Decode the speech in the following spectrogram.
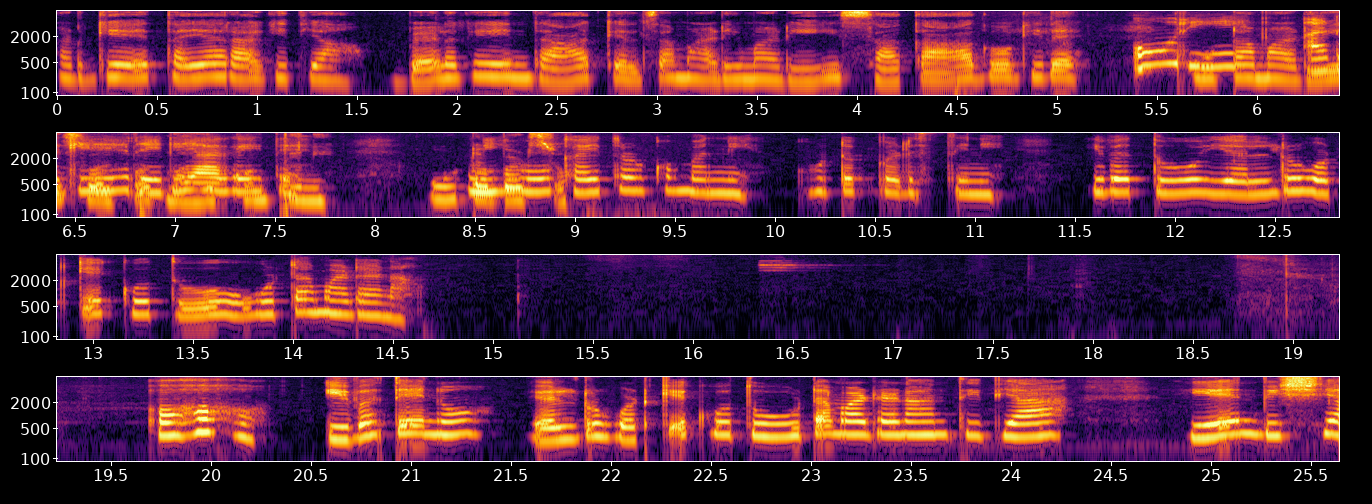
ಅಡುಗೆ ತಯಾರಾಗಿದೆಯಾ? ಬೆಳಗ್ಗೆಯಿಂದ ಕೆಲಸ ಮಾಡಿ ಮಾಡಿ ಸಾಕಾಗೋಗಿದೆ. ಊಟ ಮಾಡಿ ಸ್ವಲ್ಪ ಹೊತ್ತು ಮಲ್ಕೊಂತೀನಿ. ಊಟ ಬಡಿಸು. ಕೈ ತೊಳ್ಕೊಂಬನ್ನಿ. ಊಟಕ್ಕೆ ಬಡಿಸ್ತೀನಿ. ಇವತ್ತು ಎಲ್ಲರೂ ಒಟ್ಟಿಗೆ ಕೂತು ಊಟ ಮಾಡೋಣ. ಓಹೋ ಇವತ್ತೇನು ಎಲ್ಲರೂ ಒಟ್ಟಿಗೆ ಕೂತು ಊಟ ಮಾಡೋಣ ಅಂತಿದ್ಯಾ? ಏನು ವಿಷಯ?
